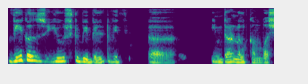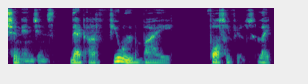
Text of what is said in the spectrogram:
Vehicles used to be built with uh, internal combustion engines that are fueled by fossil fuels like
